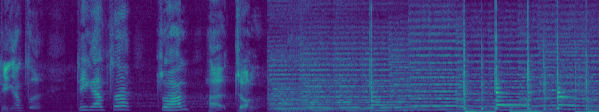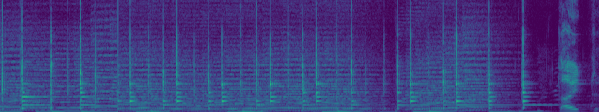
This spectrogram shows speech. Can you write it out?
ঠিক আছে? ঠিক আছে? চল? হ্যাঁ চল। তাই তো।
